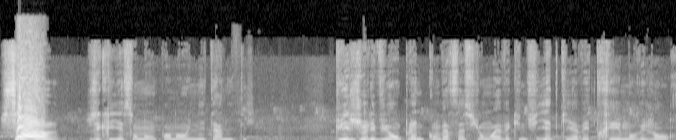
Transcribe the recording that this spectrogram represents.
Charles J'ai son nom pendant une éternité. Puis je l'ai vu en pleine conversation avec une fillette qui avait très mauvais genre.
